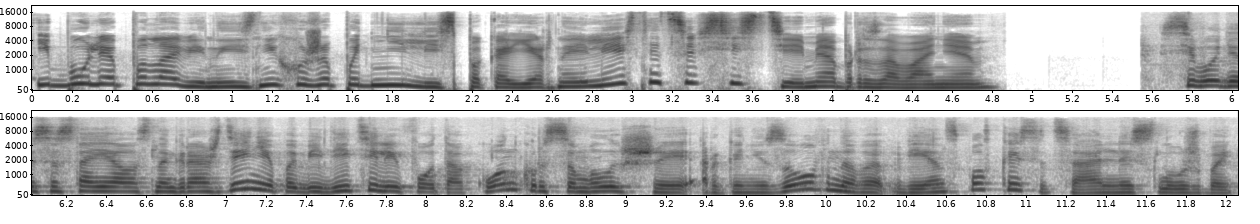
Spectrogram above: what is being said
и более половины из них уже поднялись по карьерной лестнице в системе образования. Сегодня состоялось награждение победителей фотоконкурса малышей, организованного Венспилской социальной службой.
